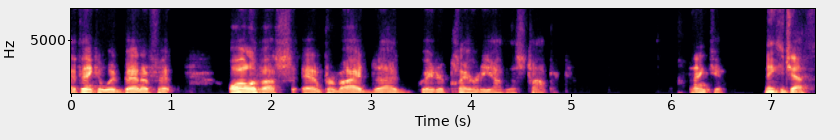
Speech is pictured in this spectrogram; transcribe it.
I think it would benefit all of us and provide uh, greater clarity on this topic. Thank you. Thank you, Jeff.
